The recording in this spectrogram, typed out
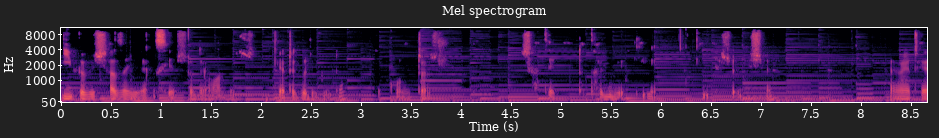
কীভাবে সাজাই রাখছি আসলে আমাদের ক্যাটাগরিগুলো কোনটার সাথে থাকবে কি? কি বিষয়? এটা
